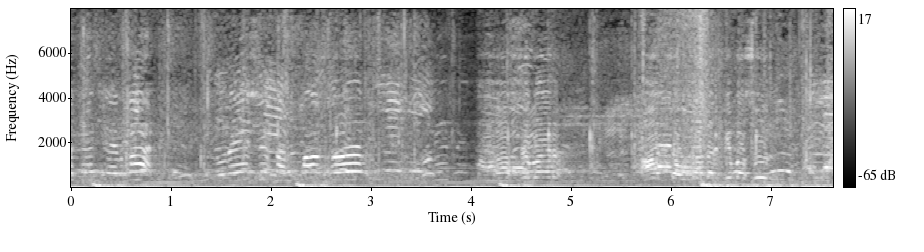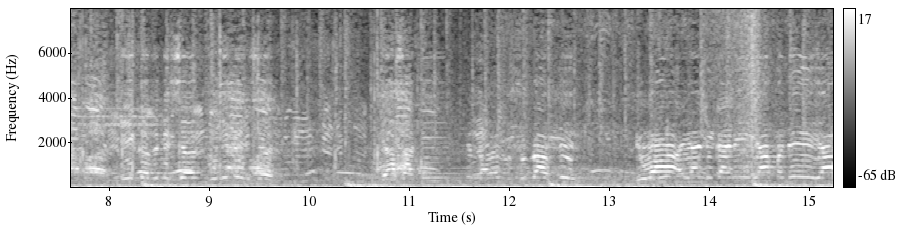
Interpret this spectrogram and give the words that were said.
मंडळाचे चेअरमॅन सुरेश महाराष्ट्रभर आज चौदा तारखेपासून एकच मिशन जुनी पेन्शन यासाठी सुद्धा असतील किंवा या ठिकाणी यामध्ये या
